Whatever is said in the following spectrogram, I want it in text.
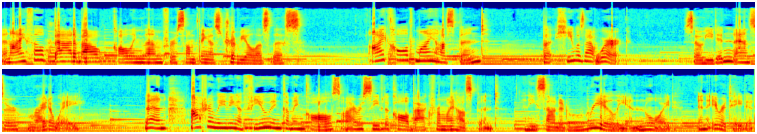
and I felt bad about calling them for something as trivial as this. I called my husband, but he was at work, so he didn't answer right away. Then, after leaving a few incoming calls, I received a call back from my husband, and he sounded really annoyed and irritated.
